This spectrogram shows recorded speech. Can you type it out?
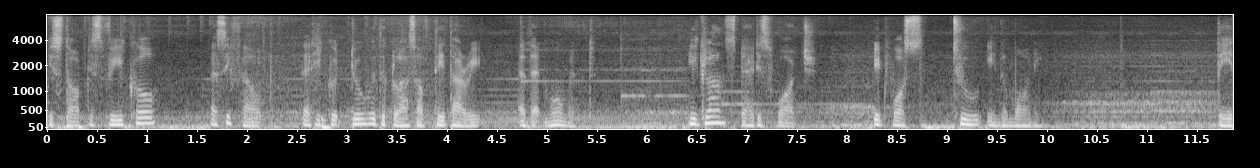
He stopped his vehicle as he felt that he could do with a glass of teh tarik at that moment. He glanced at his watch. It was two in the morning. Teh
